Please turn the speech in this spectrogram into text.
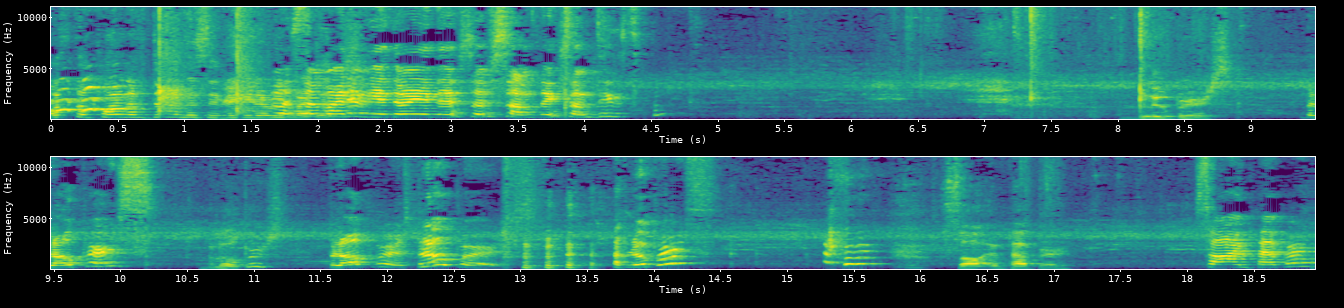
What's the point of doing this if you're gonna read What's my the point of you doing this or something, something, Bloopers. bloopers? Bloopers? Bloopers, bloopers, bloopers? Salt and pepper. Salt and pepper?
